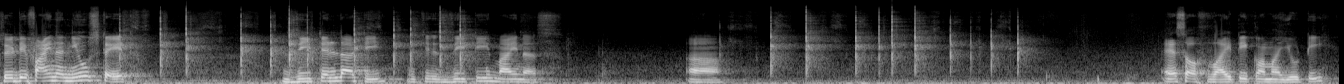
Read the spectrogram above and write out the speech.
So you define a new state z tilde t which is zt minus uh, s of yt comma ut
